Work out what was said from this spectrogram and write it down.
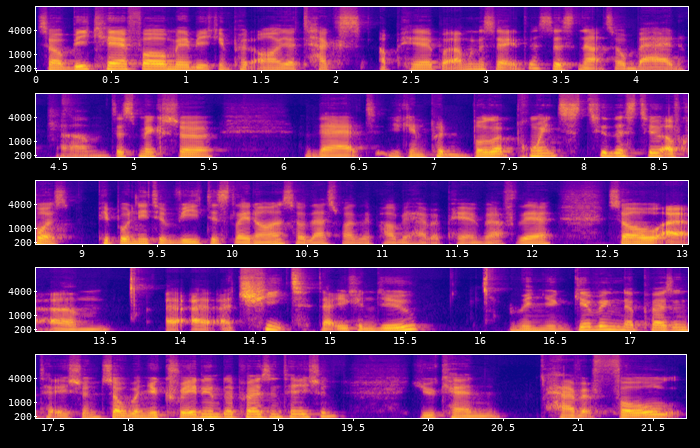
So be careful. Maybe you can put all your text up here, but I'm gonna say this is not so bad. Um, just make sure that you can put bullet points to this too. Of course, people need to read this later on, so that's why they probably have a paragraph there. So uh, um, a, a cheat that you can do when you're giving the presentation, so when you're creating the presentation, you can have it full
